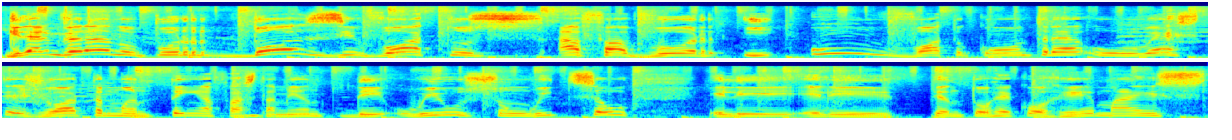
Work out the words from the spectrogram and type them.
Guilherme Verano, por 12 votos a favor e um voto contra, o STJ mantém afastamento de Wilson Witzel. Ele, ele tentou recorrer, mas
